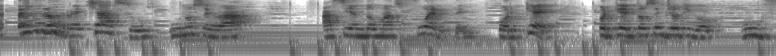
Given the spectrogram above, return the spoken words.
A través de los rechazos uno se va haciendo más fuerte. ¿Por qué? Porque entonces yo digo, uff,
